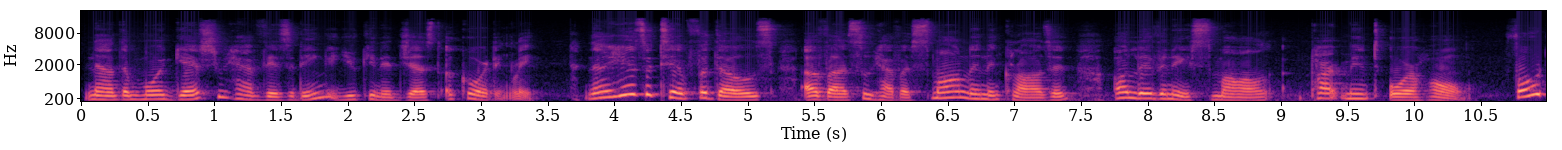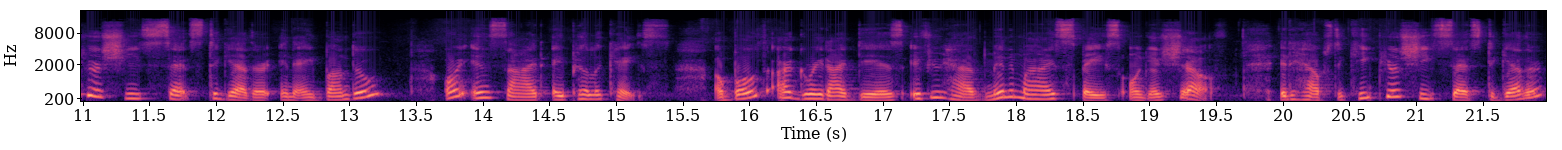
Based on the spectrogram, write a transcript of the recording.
Now, the more guests you have visiting, you can adjust accordingly. Now, here's a tip for those of us who have a small linen closet or live in a small apartment or home. Fold your sheet sets together in a bundle or inside a pillowcase. Uh, both are great ideas if you have minimized space on your shelf. It helps to keep your sheet sets together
